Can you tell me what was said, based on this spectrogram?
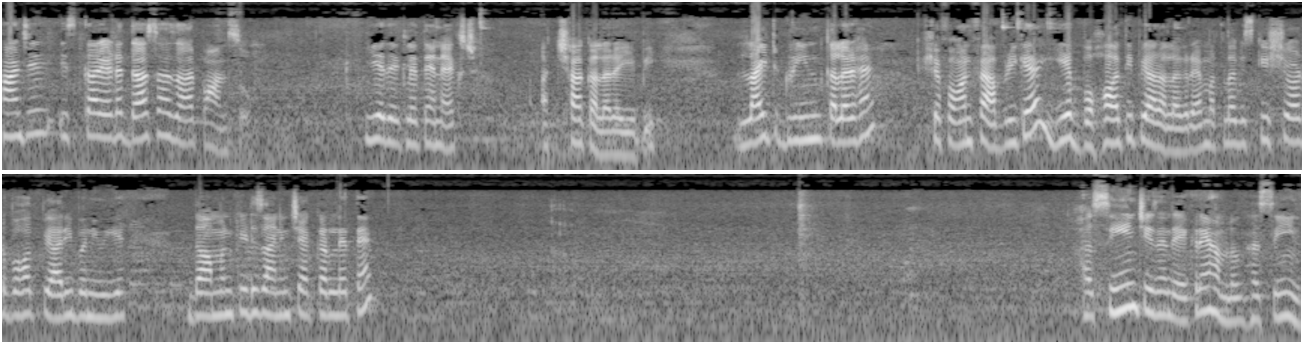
हाँ जी, इसका रेट है दस हज़ार पाँच सौ। ये देख लेते हैं नेक्स्ट अच्छा कलर है ये भी। लाइट ग्रीन कलर है, शेफॉन फैब्रिक है। ये बहुत ही प्यारा लग रहा है मतलब इसकी शर्ट बहुत प्यारी बनी हुई है। दामन की डिज़ाइनिंग चेक कर लेते हैं। हसीन चीज़ें देख रहे हैं हम लोग, हसीन।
